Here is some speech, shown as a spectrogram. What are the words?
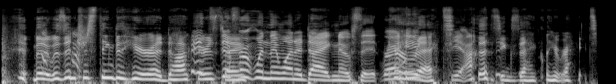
but it was interesting to hear a doctor it's different when they want to diagnose it, right? correct. Yeah. That's exactly right.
